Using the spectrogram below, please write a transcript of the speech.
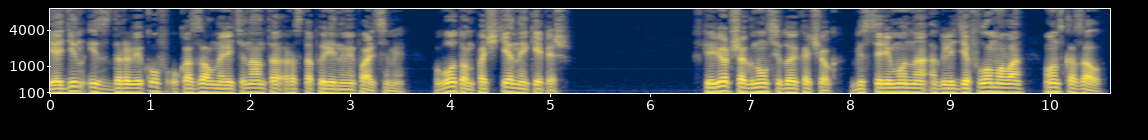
и один из здоровяков указал на лейтенанта растопыренными пальцами. «Вот он, почтенный кепиш!» Вперед шагнул седой качок. Бесцеремонно оглядев Ломова, он сказал,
